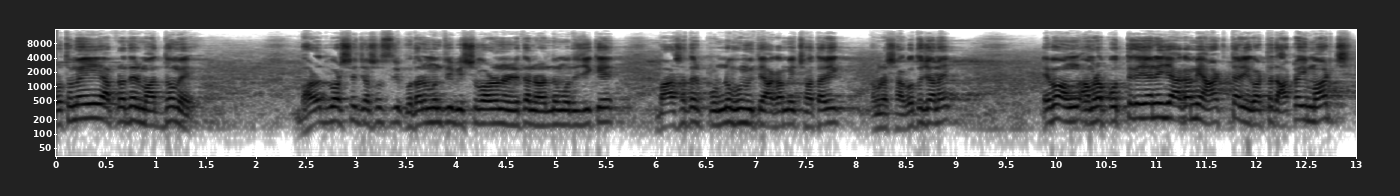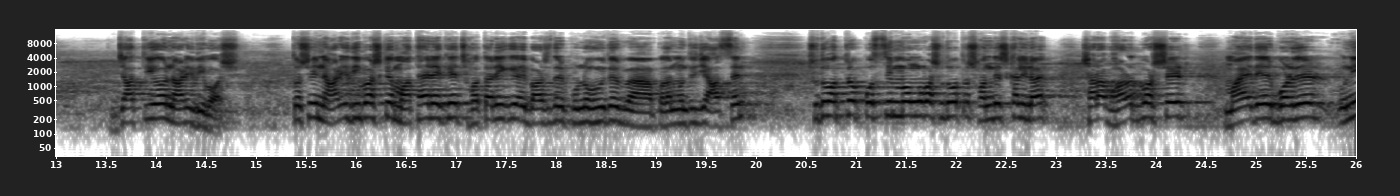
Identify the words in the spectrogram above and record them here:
প্রথমেই আপনাদের মাধ্যমে ভারতবর্ষের যশস্বী প্রধানমন্ত্রী বিশ্ববরণের নেতা নরেন্দ্র মোদীজিকে বারাসাতের পূর্ণভূমিতে আগামী ছ তারিখ আমরা স্বাগত জানাই। এবং আমরা প্রত্যেকে জানি যে আগামী আট তারিখ, অর্থাৎ আটই মার্চ, জাতীয় নারী দিবস। তো সেই নারী দিবসকে মাথায় রেখে ছ তারিখ এই বারাসাতের পূর্ণভূমিতে প্রধানমন্ত্রীজি আসছেন। শুধুমাত্র পশ্চিমবঙ্গ বা শুধুমাত্র সন্দেশখালী নয়, সারা ভারতবর্ষের মায়েদের, বোনেদের, উনি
